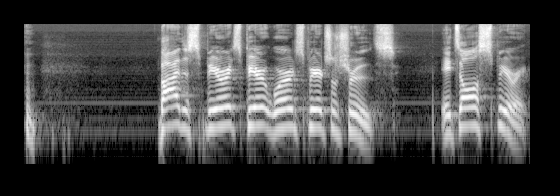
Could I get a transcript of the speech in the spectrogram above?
by the Spirit, Spirit words, spiritual truths. It's all Spirit.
